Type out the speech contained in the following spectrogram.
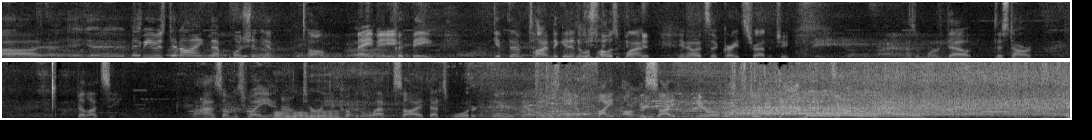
Uh, uh, maybe he was denying them pushing him, Tom. Maybe. Could be. Give them time to get into a post plan. you know, it's a great strategy. It hasn't worked out to start. But let's see. Laz on his way in. Allah Turret Allah. can cover the left side. That's water cleared. Now they just need a fight on the site. Hero runs doing a good job of that. A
